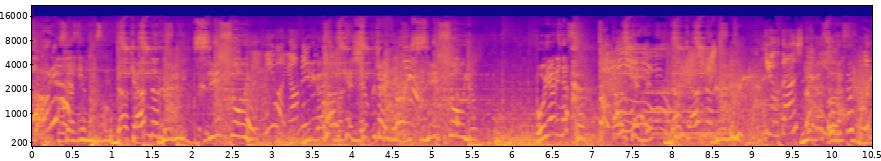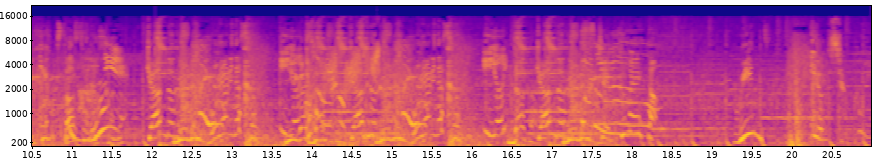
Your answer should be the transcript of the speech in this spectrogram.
こげませんだキャンドル。ブー真相よ逃がしません食材で真相よおやりなさい探検でだキャンドル。ブル。ー油断した逃がしませんあさるキャンドル。ブル。ーおやりなさい逃がしませんキャンドル。ブル。ーおやりなさいよいだキャンドル。ブル。ーチェックメイトウィンズよいしょ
